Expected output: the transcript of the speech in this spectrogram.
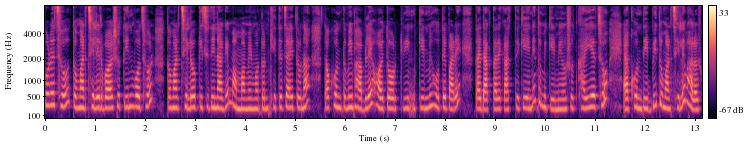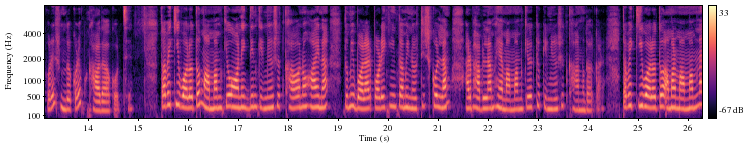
করেছ, তোমার ছেলের বয়সও তিন বছর, তোমার ছেলেও কিছুদিন আগে মাম্মামের মতন খেতে চাইতো না, তখন তুমি ভাবলে হয়তো ওর কৃমি হতে পারে, তাই ডাক্তারের কাছ থেকে এনে তুমি কৃমি ওষুধ খাইয়েছ, এখন দিব্যি তোমার ছেলে ভালো করে সুন্দর করে খাওয়া দাওয়া করছে। তবে কি বলো তো মাম্মামকেও অনেক দিন কৃমি ওষুধ খাওয়ানো হয় না। তুমি বলার পরে কিন্তু আমি নোটিশ করলাম আর ভাবলাম হ্যাঁ মাম্মামকেও একটু কৃমি ওষুধ খাওয়ানো দরকার। তবে কি বলো তো আমার মাম্মাম না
